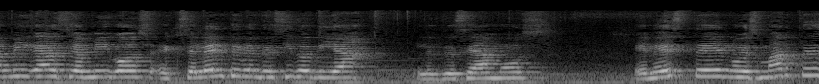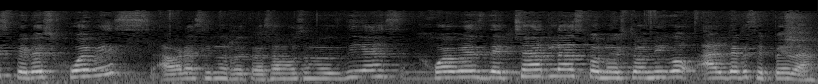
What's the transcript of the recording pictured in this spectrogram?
amigas y amigos, excelente y bendecido día. Les deseamos en este, no es martes, pero es jueves. Ahora sí nos retrasamos unos días. Jueves de charlas con nuestro amigo Alder Cepeda.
